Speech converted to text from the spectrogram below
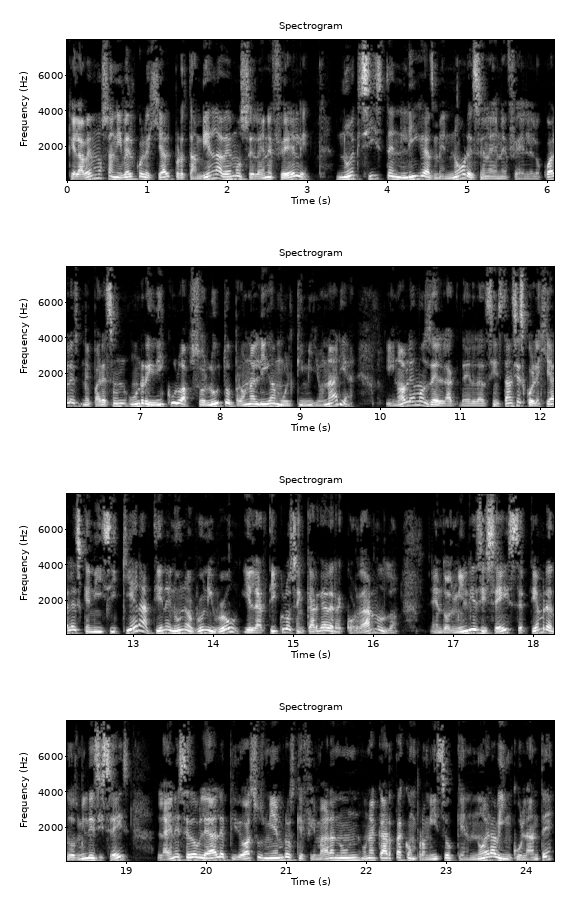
que la vemos a nivel colegial, pero también la vemos en la NFL. No existen ligas menores en la NFL, lo cual me parece un, ridículo absoluto para una liga multimillonaria. Y no hablemos de, las instancias colegiales que ni siquiera tienen una Rooney Rule, y el artículo se encarga de recordárnoslo. En 2016, septiembre de 2016, la NCAA le pidió a sus miembros que firmaran una carta compromiso que no era vinculante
